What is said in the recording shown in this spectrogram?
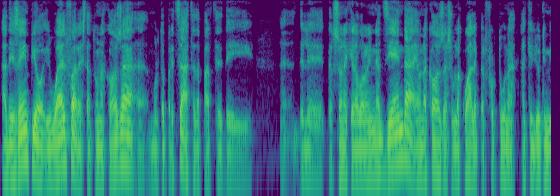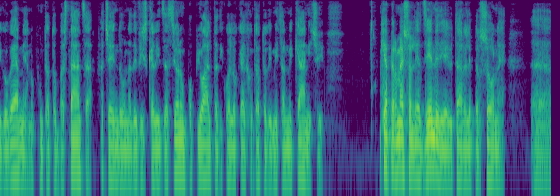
ad esempio il welfare è stata una cosa eh, molto apprezzata da parte dei, eh, delle persone che lavorano in azienda, è una cosa sulla quale per fortuna anche gli ultimi governi hanno puntato abbastanza facendo una defiscalizzazione un po' più alta di quello che è il contratto dei metalmeccanici che ha permesso alle aziende di aiutare le persone eh,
